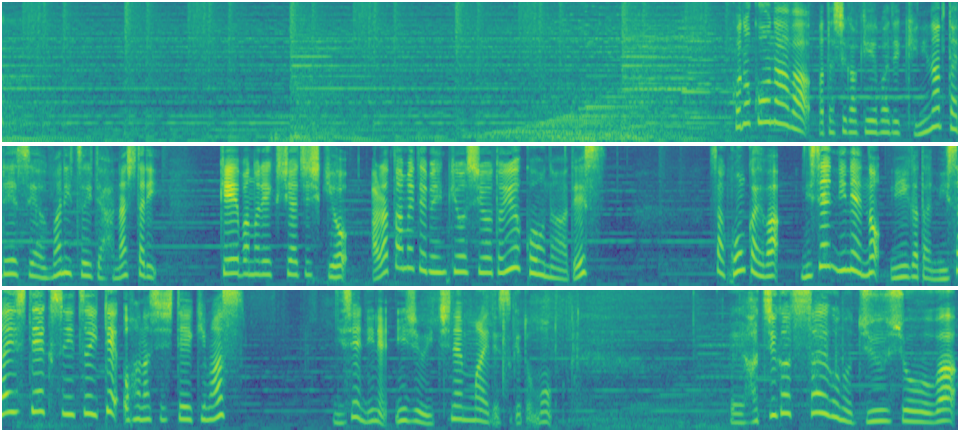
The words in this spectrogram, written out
ブ。このコーナーは私が競馬で気になったレースや馬について話したり競馬の歴史や知識を改めて勉強しようというコーナーです。さあ今回は2002年の新潟2歳ステークスについてお話ししていきます。2002年21年前ですけども、えー8月最後の重賞は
